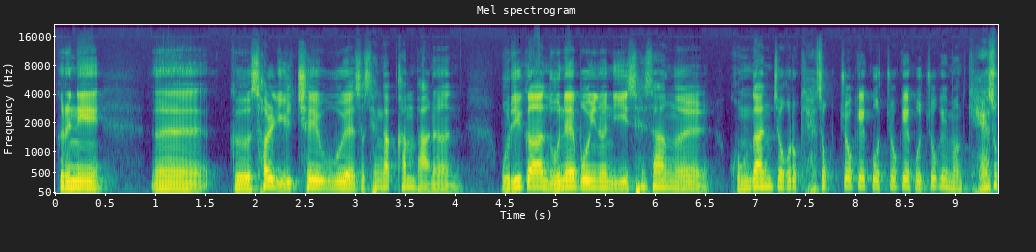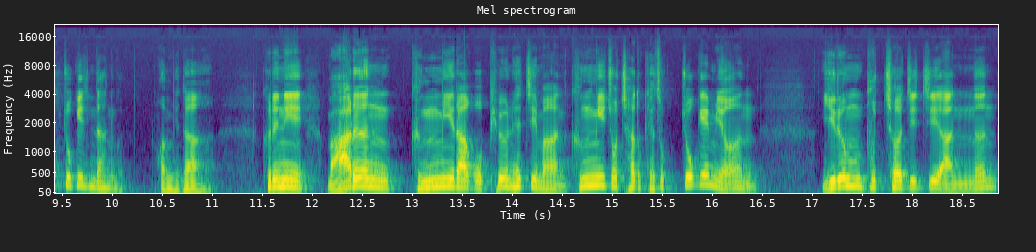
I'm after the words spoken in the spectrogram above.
그러니 그 설 일체부에서 생각한 바는 우리가 눈에 보이는 이 세상을 공간적으로 계속 쪼개고 쪼개고 쪼개면 계속 쪼개진다는 것- 겁니다. 그러니 말은 극미라고 표현했지만 극미조차도 계속 쪼개면 이름 붙여지지 않는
